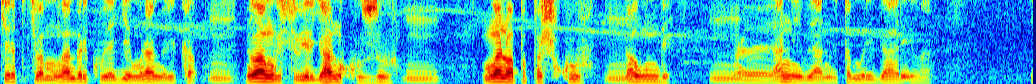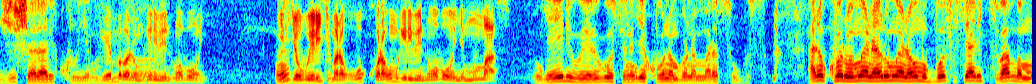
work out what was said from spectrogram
kera tukiba mu nkambi ariko ubu yagiye muri amerika Mm. ni we wankubise ibuye rya hano ku zuru. Mm. umwana wa papa shukuru gahunde Mm. Eh, yanteye ibuye ahantu bita muri gare ijisho yari arikuyemo ngiye mbabarira umbwira ibintu wabonye. Iryo buye rikimara kugukoraho umbwira ibintu wabonye mu maso. Ngewe iri buye rwose nagiye kubona mbona amaraso gusa. Ariko kubera uwo mwana yari umwana w'umubosi se yari ikibamba mu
